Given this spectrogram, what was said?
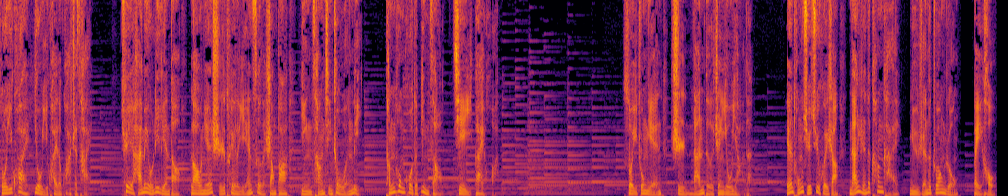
左一块右一块的挂着彩。却也还没有历练到老年时褪了颜色的伤疤隐藏进皱纹里，疼痛过的病灶皆已钙化。所以中年是难得真优雅的，连同学聚会上男人的慷慨、女人的妆容背后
